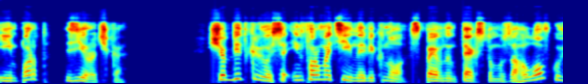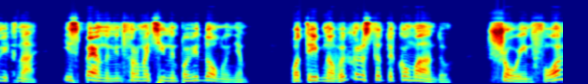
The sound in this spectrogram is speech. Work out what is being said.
import зірочка. Щоб відкрилося інформаційне вікно з певним текстом у заголовку вікна і з певним інформаційним повідомленням, потрібно використати команду showInfo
